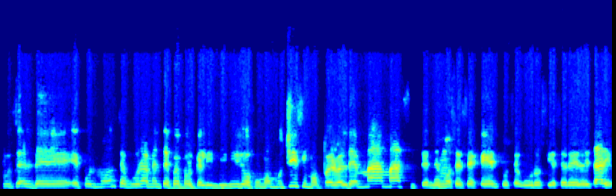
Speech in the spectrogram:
pues el de pulmón seguramente fue porque el individuo fumó muchísimo, pero el de mama, si tenemos ese gen, pues seguro sí es hereditario.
